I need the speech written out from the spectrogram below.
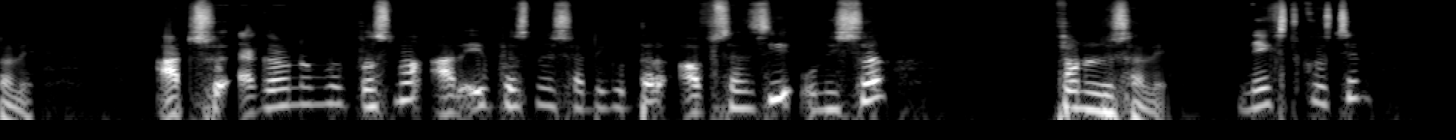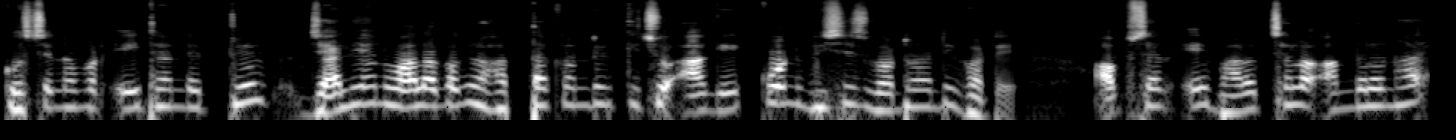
সালে। আটশো এগারো নম্বর প্রশ্ন, আর এই প্রশ্নের সঠিক উত্তর অপশান সি উনিশশো পনেরো সালে। Next question question number eight hundred twelve জালিয়ানওয়ালাবাগের হত্যাকাণ্ডের কিছু আগে কোন বিশেষ ঘটনাটি ঘটে? অপশান এ ভারত ছাড়ো আন্দোলন হয়,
